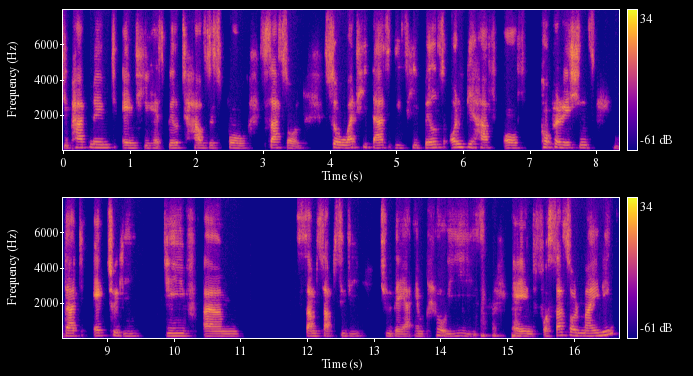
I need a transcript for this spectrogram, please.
department and he has built houses for Sasol. So what he does is he builds on behalf of corporations that actually give um, some subsidy to their employees. And for Sasol Mining,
